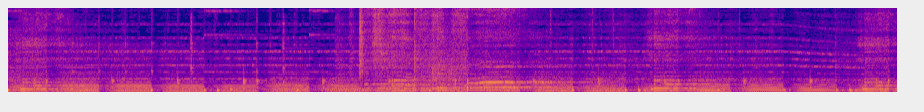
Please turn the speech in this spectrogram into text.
Just keep on.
